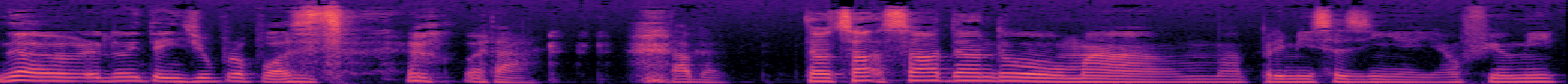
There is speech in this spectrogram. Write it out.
Não, eu não entendi o propósito. Tá, tá bom. Então, só, só dando uma, uma premissazinha aí. É um filme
